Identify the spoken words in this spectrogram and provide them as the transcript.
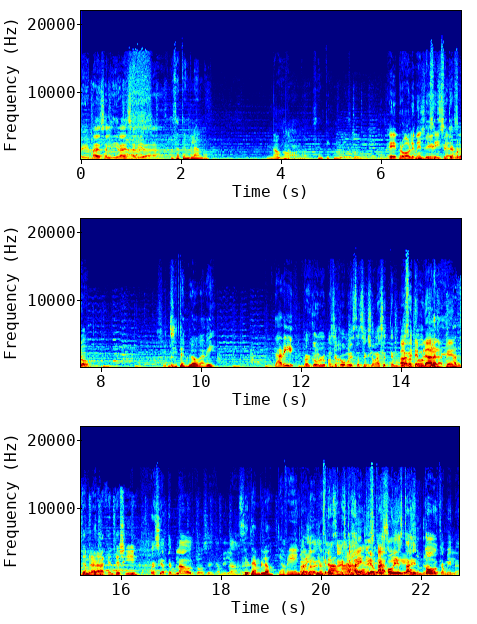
eh, va de sal- irá de salida. Está temblando. ¿No? No, no. Sentí como que se- Eh, probablemente Sí, sí. sí, tembló. Sí tembló, Gaby. Gaby. Pues como lo pasa, No. como esta sección hace temblar Hace a temblar a la gente. Hace temblar a la gente, sí. Pues sí ha temblado entonces, Camila. Sí Eh, tembló. Ya ven, creo que hoy estás en todo, Camila.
